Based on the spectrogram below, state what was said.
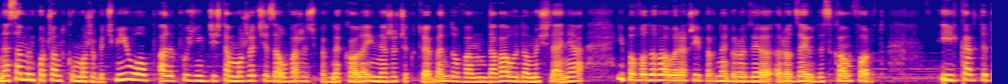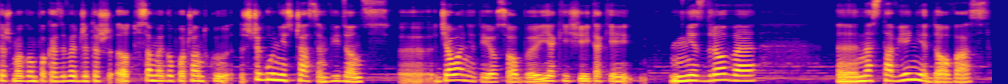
na samym początku może być miło, ale później gdzieś tam możecie zauważyć pewne kolejne rzeczy, które będą wam dawały do myślenia i powodowały raczej pewnego rodzaju, rodzaju dyskomfort. I karty też mogą pokazywać, że też od samego początku, szczególnie z czasem, widząc y, działanie tej osoby, jakieś jej takie niezdrowe y, nastawienie do was,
